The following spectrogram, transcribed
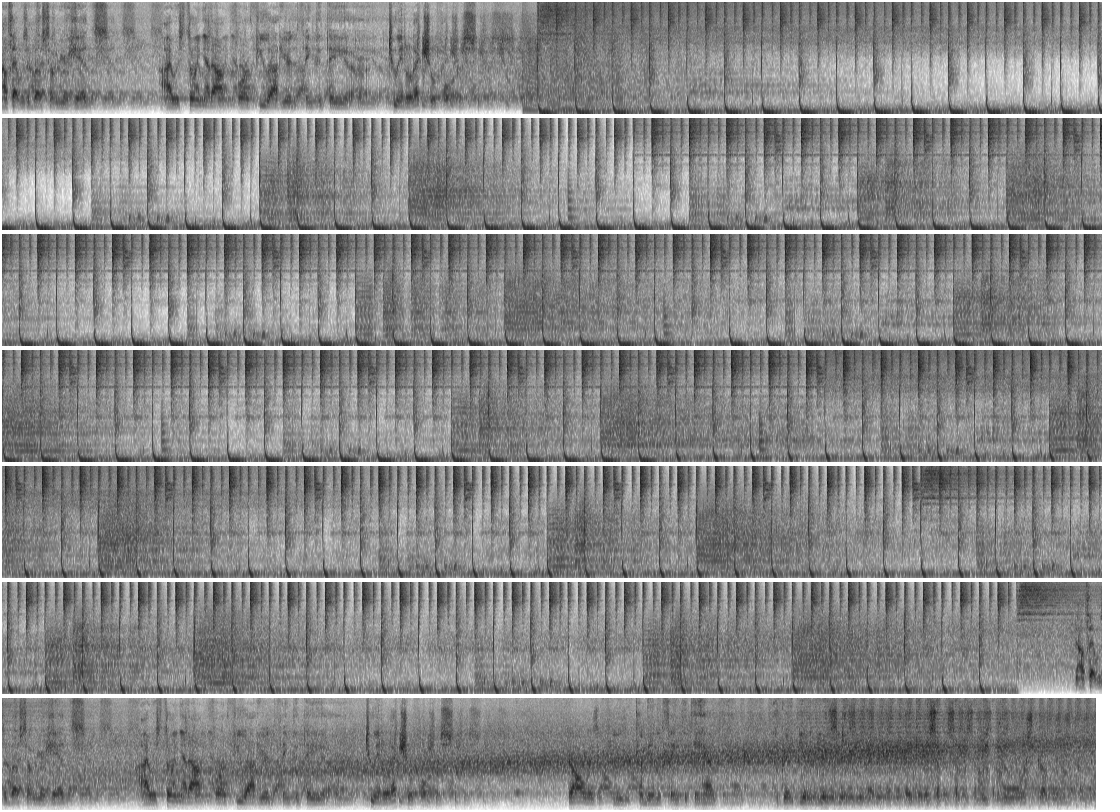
Now, if that was above some of your heads, I was throwing that out for a few out here that think that they are too intellectual for us. Few out here that think that they are too intellectual for us. There are always a few that come in and think that they have a great deal of wisdom. They can some, some, some of these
